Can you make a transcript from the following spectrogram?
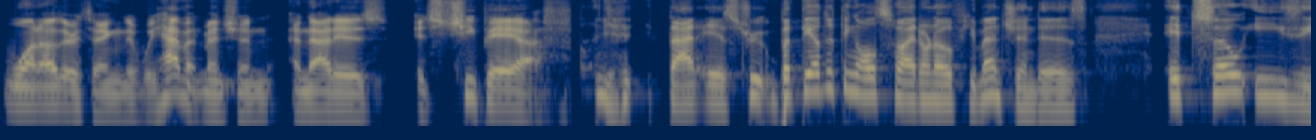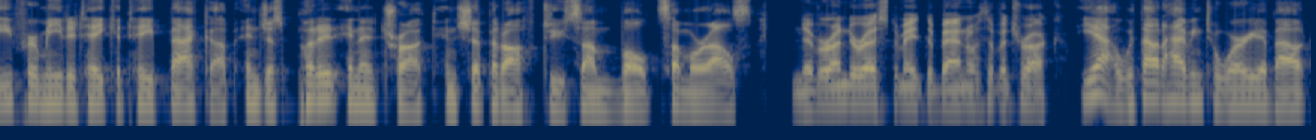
one other thing that we haven't mentioned, and that is it's cheap AF. that is true. But the other thing also I don't know if you mentioned is it's so easy for me to take a tape backup and just put it in a truck and ship it off to some vault somewhere else. Never underestimate the bandwidth of a truck. Yeah, without having to worry about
